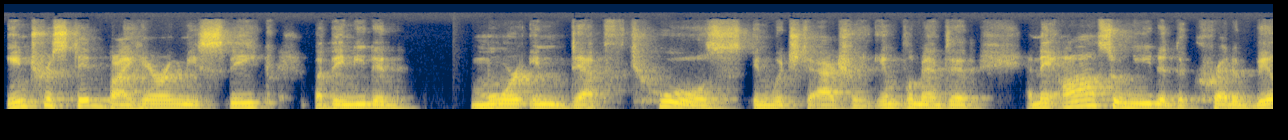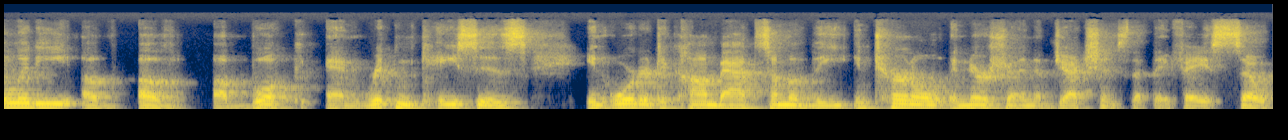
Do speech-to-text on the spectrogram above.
interested by hearing me speak, but they needed more in-depth tools in which to actually implement it. And they also needed the credibility of, of a book and written cases in order to combat some of the internal inertia and objections that they face. So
